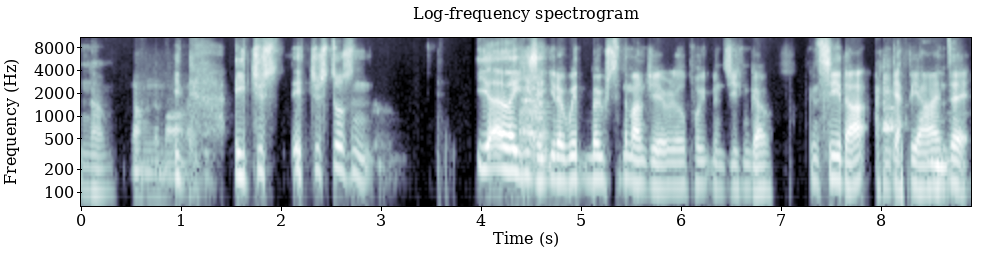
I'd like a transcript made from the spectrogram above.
No, it, it just it just doesn't yeah, like you said, you know, with most of the managerial appointments, you can go, I can see that, I can get behind it.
